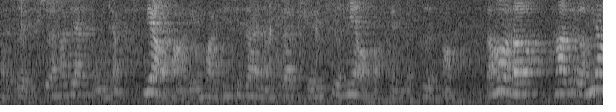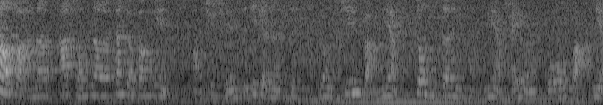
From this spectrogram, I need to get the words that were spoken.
在这里。所以他现在我们讲妙法莲华经，现在呢是在诠释妙法两个字哈。然后呢，他这个妙法呢，他从呢三个方面啊去诠释。一个呢是用心法妙、众生法妙，还有呢佛法妙。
